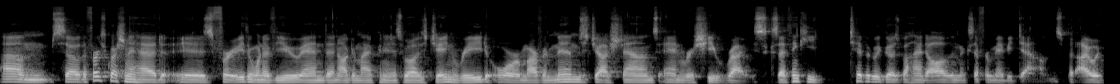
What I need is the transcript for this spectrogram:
Um, so the first question I had is for either one of you, and then I'll give my opinion as well. Is Jayden Reed or Marvin Mims, Josh Downs, and Rasheed Rice? Because I think he typically goes behind all of them except for maybe Downs, but I would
